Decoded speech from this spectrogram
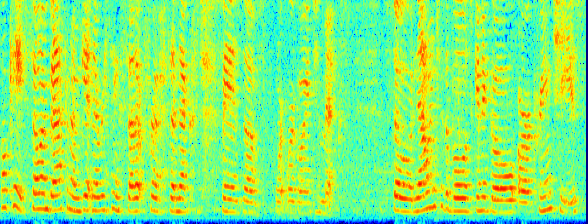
Okay, so I'm back and I'm getting everything set up for the next phase of what we're going to mix. So now into the bowl is going to go our cream cheese.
